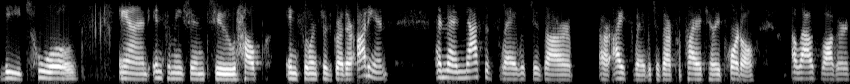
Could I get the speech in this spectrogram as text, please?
the tools and information to help influencers grow their audience, and then Massive Sway, which is our our iSway, which is our proprietary portal, allows bloggers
